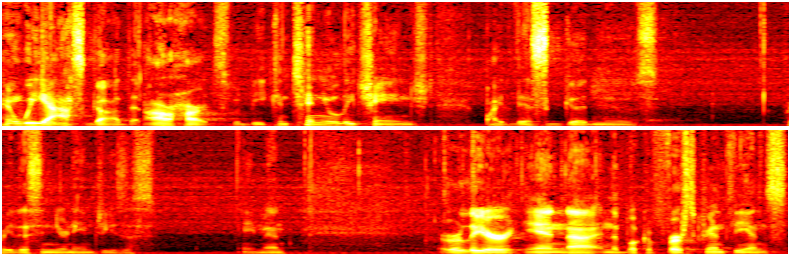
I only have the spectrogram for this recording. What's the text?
And we ask, God, that our hearts would be continually changed by this good news. Pray this in your name, Jesus. Amen. Earlier in, uh, in the book of 1 Corinthians,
